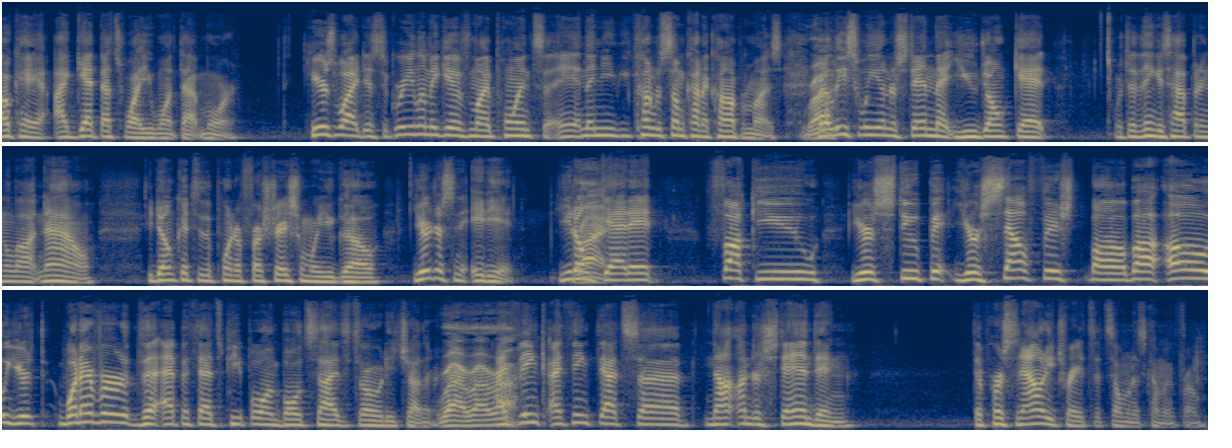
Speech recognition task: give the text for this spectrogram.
okay, I get that's why you want that more. Here's why I disagree. Let me give my points, and then you, you come to some kind of compromise. But Right. at least we understand that you don't get, which I think is happening a lot now. You don't get to the point of frustration where you go, "You're just an idiot. You don't Right. get it. Fuck you. You're stupid. You're selfish. Blah blah. blah. Oh, you're whatever the epithets people on both sides throw at each other. Right, right, right. I think I think that's uh, not understanding the personality traits that someone is coming from.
